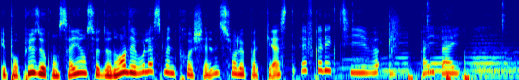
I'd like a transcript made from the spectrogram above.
et pour plus de conseils, on se donne rendez-vous la semaine prochaine sur le podcast F Collective. Bye bye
